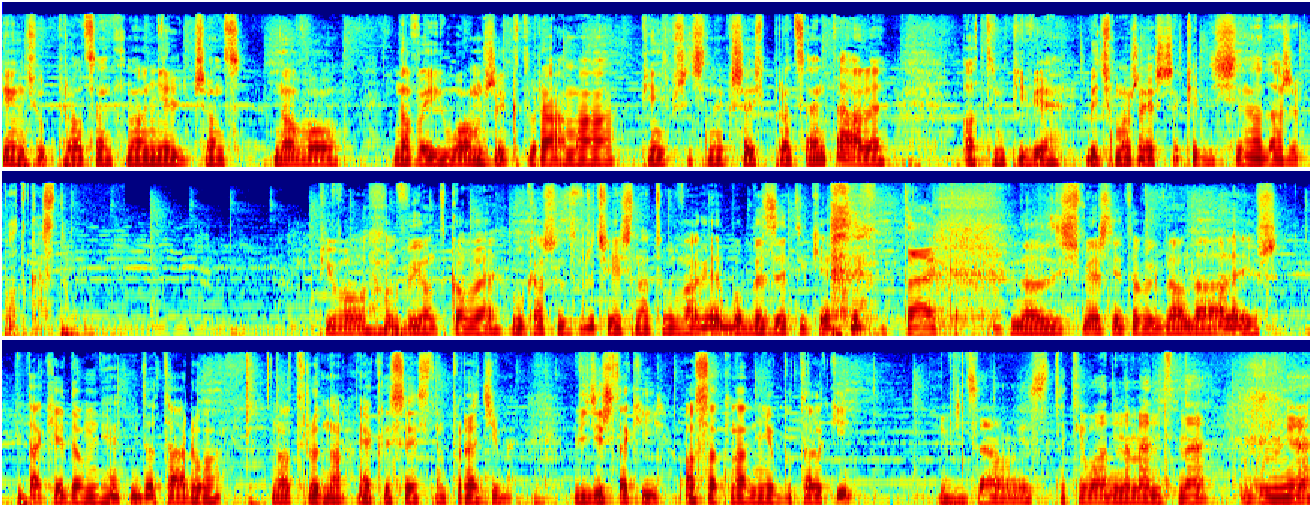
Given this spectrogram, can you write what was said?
5%, no nie licząc nowo, nowej Łomży, która ma 5,6%, ale o tym piwie być może jeszcze kiedyś się nadarzy podcast piwo wyjątkowe. Łukaszu, zwróciłeś na to uwagę, bo bez etykiety. Tak. No śmiesznie to wygląda, ale już takie do mnie dotarło. No trudno, jakoś sobie z tym poradzimy. Widzisz taki osad na dnie butelki? Widzę. Jest takie ładne, mętne ogólnie.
